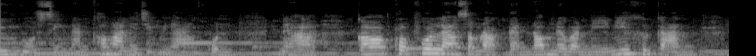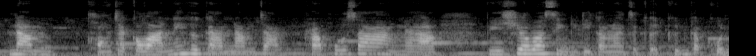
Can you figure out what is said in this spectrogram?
ดึงดูดสิ่งนั้นเข้ามาในจิตวิญญาณของคุณ นะคะก็ครบถ้วนแล้วสำหรับแรนดอมในวันนี้นี่คือการนำของจักรวาลนี่คือการนำจากพระผู้สร้างนะคะวีเชื่อว่าสิ่งดีๆกำลังจะเกิดขึ้นกับคุณ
